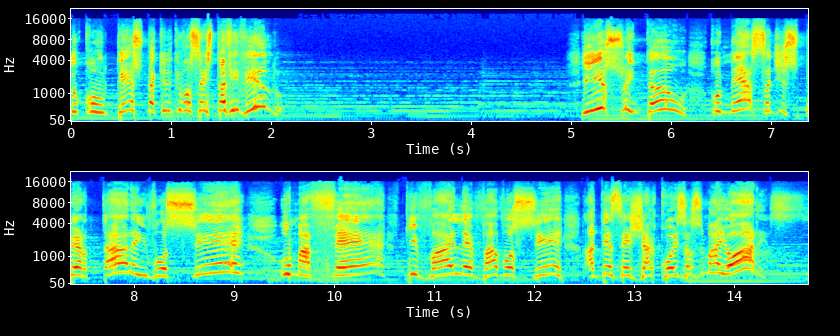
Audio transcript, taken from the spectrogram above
no contexto daquilo que você está vivendo. Isso então começa a despertar em você uma fé que vai levar você a desejar coisas maiores.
